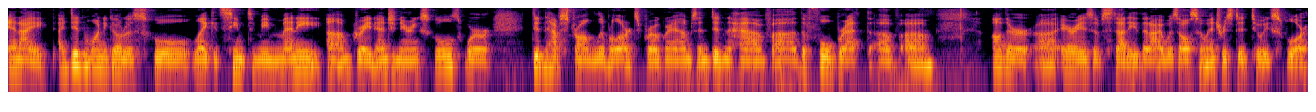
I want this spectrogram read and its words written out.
and I I didn't want to go to a school like it seemed to me many um, great engineering schools were didn't have strong liberal arts programs and didn't have uh, the full breadth of um, other uh, areas of study that I was also interested to explore.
